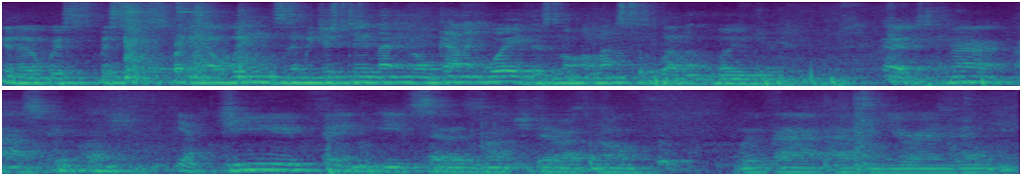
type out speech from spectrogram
You know, we're, we're spreading our wings and we're just doing that in an organic way. There's not a master plan at the moment. Ed, can I ask a question? Yeah. Do you think you'd sell as much beer up north without having your own venue?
